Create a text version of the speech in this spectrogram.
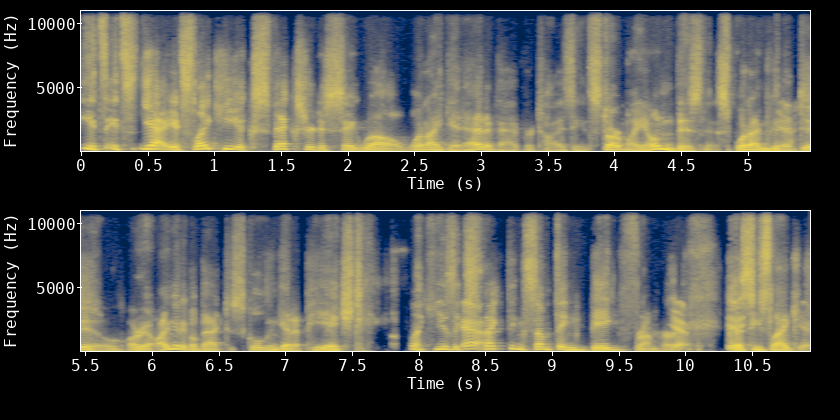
It's it's yeah it's like he expects her to say well what i get out of advertising and start my own business? What i'm going to Yes. do? Or i'm going to go back to school and get a phd like he's Yeah. expecting something big from her because It- he's like yeah.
